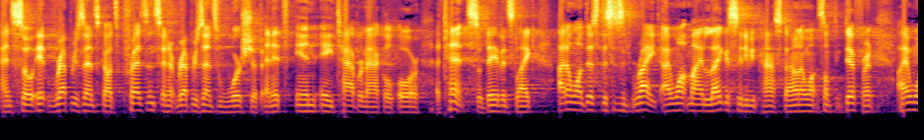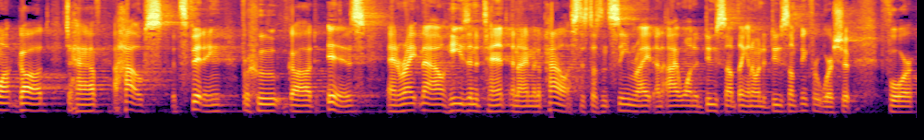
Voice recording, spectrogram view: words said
And so it represents God's presence and it represents worship, and it's in a tabernacle or a tent. So David's like, I don't want this, this isn't right. I want my legacy to be passed down. I want something different. I want God to have a house that's fitting for who God is. And right now, he's in a tent and I'm in a palace. This doesn't seem right, and I want to do something, and I want to do something for worship for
